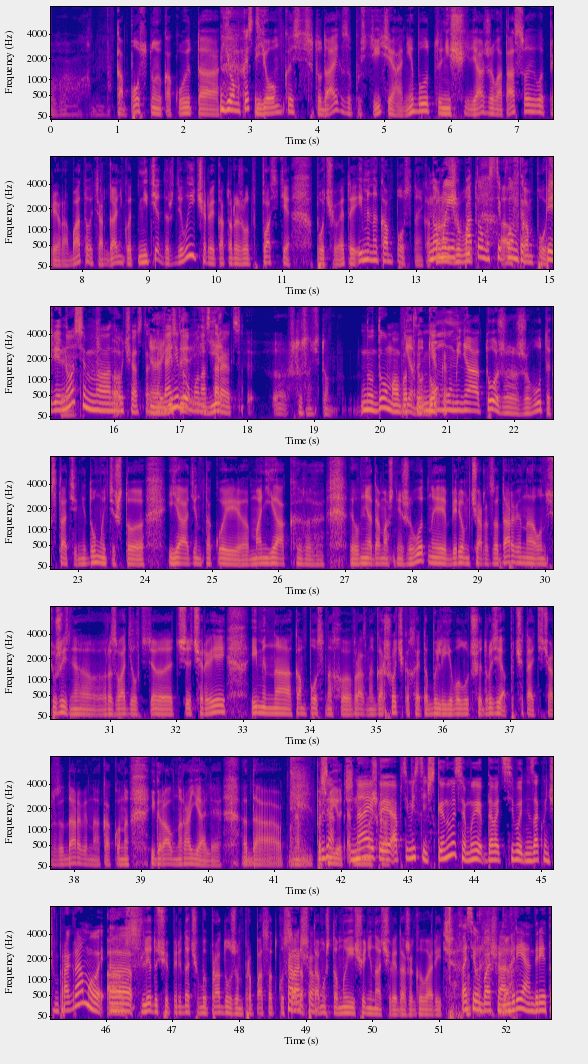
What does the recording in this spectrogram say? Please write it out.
компостную какую-то емкость. емкость, туда их запустите, они будут, не щадя живота своего, перерабатывать органику. Это не те дождевые черви, которые живут в пласте почвы, это именно компостные, которые Но мы их живут потом с теплом переносим на э, участок, или они дома у нас стараются? Э, что значит дома? Ну, дома вот... Нет, ну, дома у меня тоже живут, и, кстати, не думайте, что я один такой э, маньяк, э, у меня домашние животные. Берем Чарльза Дарвина, он всю жизнь э, разводил червей, именно компостных в разных горшочках, это были его лучшие друзья. Почитайте Чарльза Дарвина, как он играл на рояле, да, посмеетесь На немножко. этой оптимистической ноте мы давайте сегодня закончим программу. А следующую передачу мы продолжим про посадку Хорошо. сада, потому что мы мы еще не начали даже говорить. Спасибо большое, Андрей. Андрей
